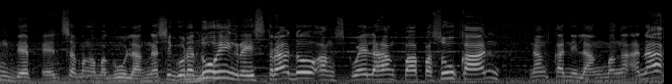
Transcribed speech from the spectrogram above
ang DepEd sa mga magulang na siguraduhing rehistrado ang eskwelahang papasukan ng kanilang mga anak.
